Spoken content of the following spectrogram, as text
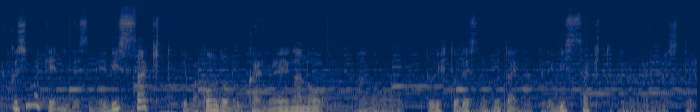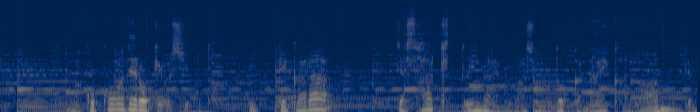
福島県にですね恵比寿サーキットっていう、まあ、今度の回の映画のあのドリフトレースの舞台になってる恵比寿サーキットっていうのがありまして、まあ、ここでロケをしようと言ってからじゃあサーキット以外の場所もどっかないかなっても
